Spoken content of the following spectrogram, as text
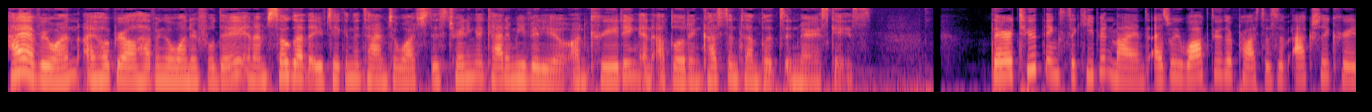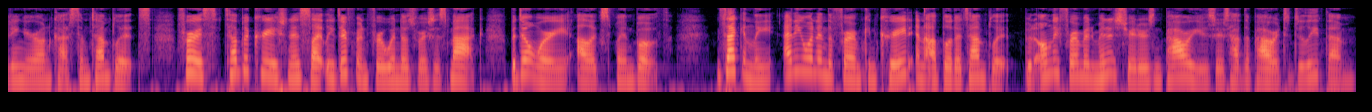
Hi everyone, I hope you're all having a wonderful day and I'm so glad that you've taken the time to watch this Training Academy video on creating and uploading custom templates in MerusCase. There are two things to keep in mind as we walk through the process of actually creating your own custom templates. First, template creation is slightly different for Windows versus Mac, but don't worry, I'll explain both. Secondly, anyone in the firm can create and upload a template, but only firm administrators and power users have the power to delete them.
